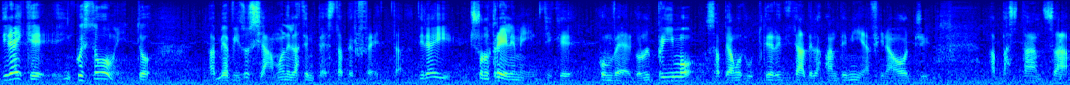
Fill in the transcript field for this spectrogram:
direi che in questo momento a mio avviso siamo nella tempesta perfetta. Direi ci sono tre elementi che convergono. Il primo, sappiamo tutti, l'eredità della pandemia fino ad oggi abbastanza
